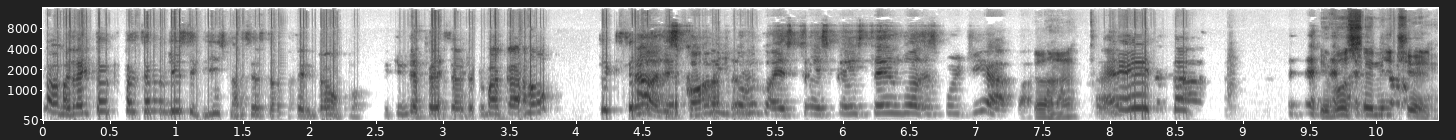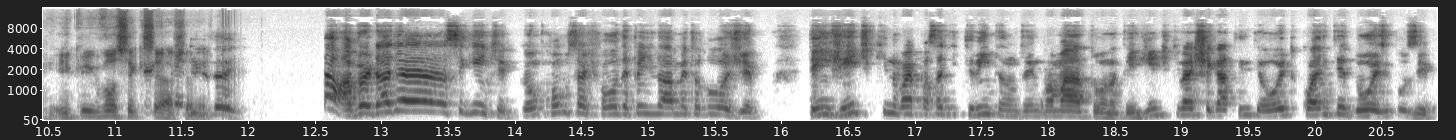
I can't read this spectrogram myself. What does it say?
não, mas aí tá fazendo no dia seguinte, na sexta-feira, então, pô. E quinta-feira é o dia do macarrão. Não, eles comem de novo. Eles, eles treinam duas vezes por dia, rapaz. Uhum. E você, Nietzsche? E você que você acha, Nietzsche? Não, a verdade é a seguinte, como o Sérgio falou, depende da metodologia. Tem gente que não vai passar de 30 no treino para maratona, tem gente que vai chegar a 38, 42, inclusive.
